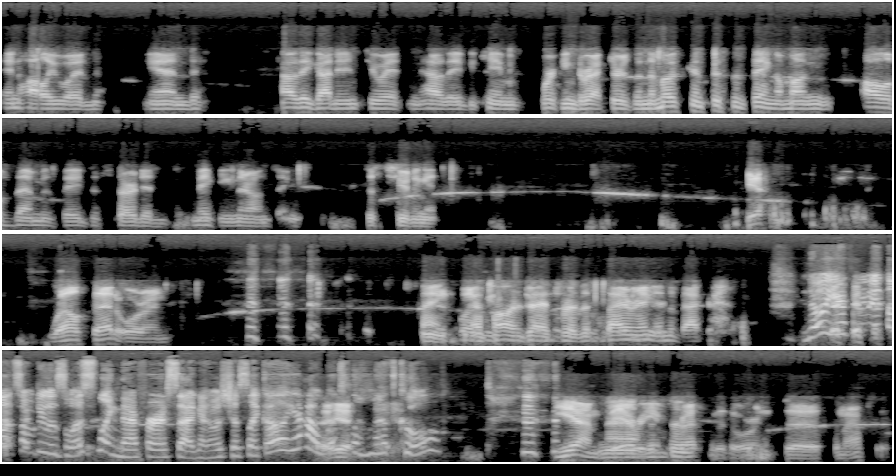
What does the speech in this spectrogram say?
in Hollywood and how they got into it and how they became working directors. And the most consistent thing among all of them is they just started making their own things, just shooting it. Yeah. Well said, Oren. Thanks. I apologize for the siren in the background. No, you're fine. I thought somebody was whistling there for a second. It was just like, oh yeah, whistling. Yeah. That's cool. Yeah, I'm very no, impressed is... with Oren's uh, synopsis.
